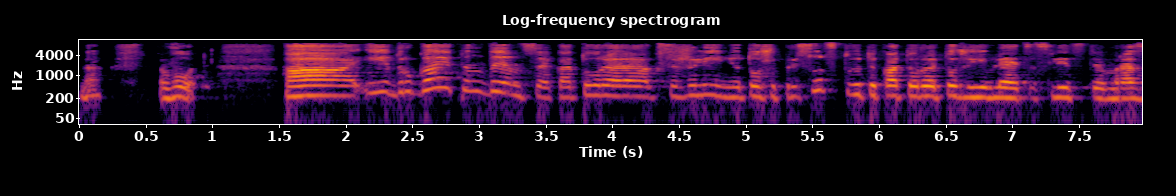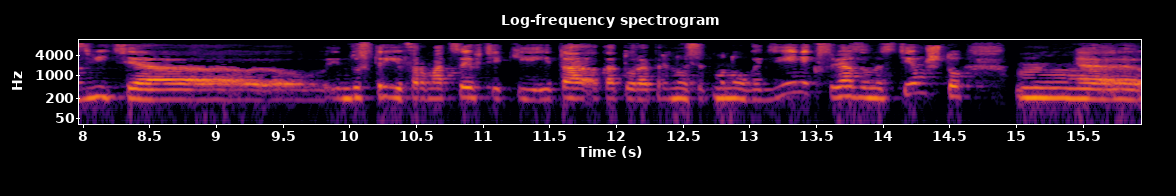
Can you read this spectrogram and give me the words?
Да? Вот. А, и другая тенденция, которая, к сожалению, тоже присутствует и которая тоже является следствием развития э, индустрии фармацевтики и та, которая приносит много денег, связана с тем, что э,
